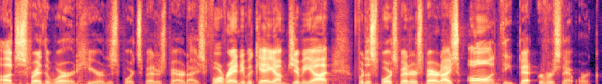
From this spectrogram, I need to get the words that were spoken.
to spread the word here in the Sports Bettor's Paradise. For Randy McKay, I'm Jimmy Ott for the Sports Bettor's Paradise on the Bet Rivers Network.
